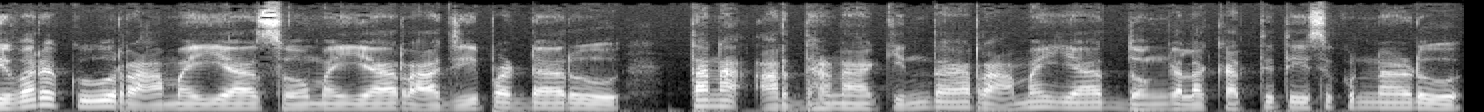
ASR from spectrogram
చివరకు రామయ్య సోమయ్య రాజీ పడ్డారు. తన అర్ధనా కింద రామయ్య దొంగల కత్తి తీసుకున్నాడు.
